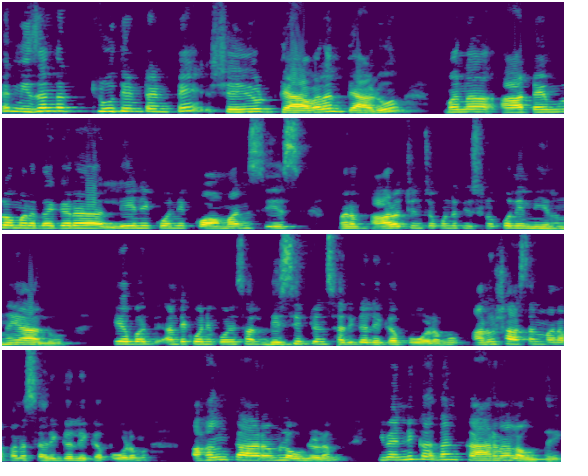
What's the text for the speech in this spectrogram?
కానీ నిజంగా ట్రూత్ ఏంటంటే శనిదేవుడు తేవాలని తేడు. మన ఆ టైంలో మన దగ్గర లేని కొన్ని కామన్ సేస్ మనం ఆలోచించకుండా తీసుకున్న కొన్ని నిర్ణయాలు అంటే కొన్ని కొన్నిసార్లు డిసిప్లిన్ సరిగ్గా లేకపోవడము అనుశాసనం మన పైన సరిగ్గా లేకపోవడము అహంకారంలో ఉండడం ఇవన్నీ దానికి కారణాలు అవుతాయి.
